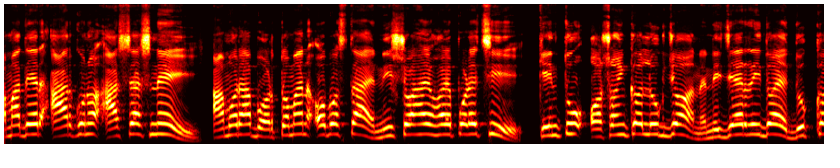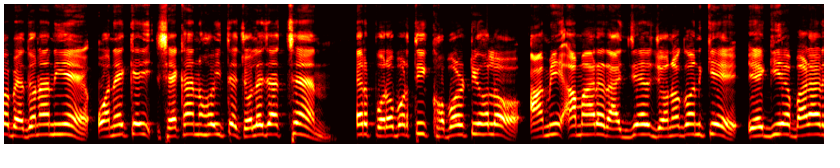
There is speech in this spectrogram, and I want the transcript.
আমাদের আর কোনো আশ্বাস নেই। আমরা বর্তমান অবস্থায় নিঃসহায় হয়ে পড়েছি। কিন্তু অসংখ্য লোকজন নিজের হৃদয়ে দুঃখ, বেদনা নিয়ে অনেকেই সেখান হইতে চলে যাচ্ছেন। এর পরবর্তী খবরটি হলো, আমি আমার রাজ্যের জনগণকে এগিয়ে বাড়ার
